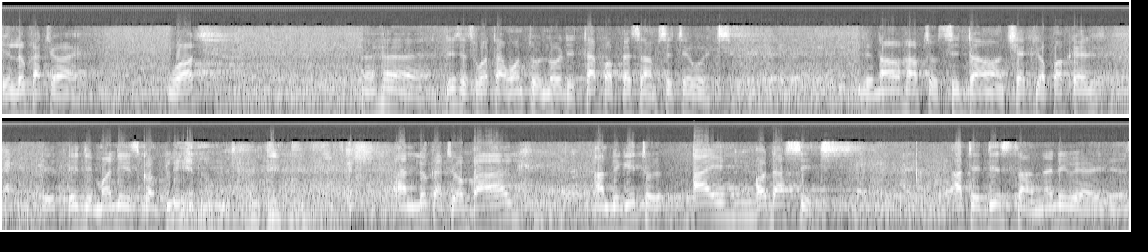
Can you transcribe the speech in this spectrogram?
You look at your eye. What? Uh-huh. This is what I want to know, the type of person I'm sitting with. You now have to sit down and check your pocket if, the money is complete. and look at your bag and begin to eye other seats at a distance, anywhere. You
